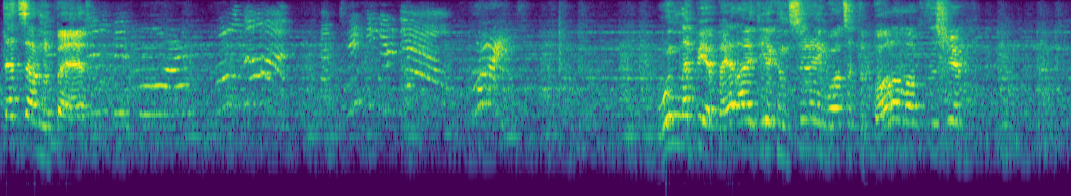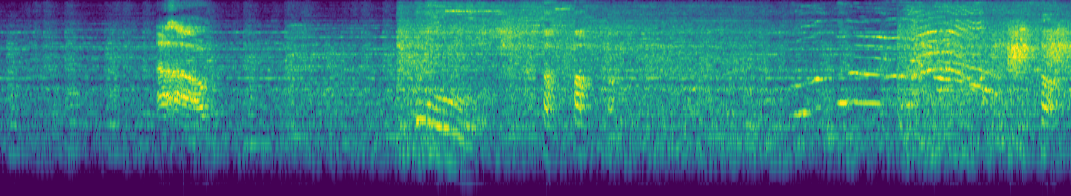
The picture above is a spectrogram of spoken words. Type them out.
that sounded bad. little bit more. Hold on. I'm taking her down. Right. Wouldn't that be a bad idea considering what's at the bottom of the ship? Uh-oh. Ooh. Huh.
